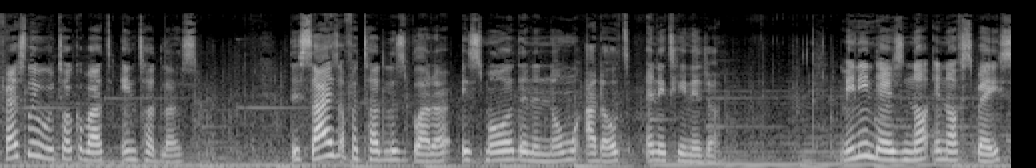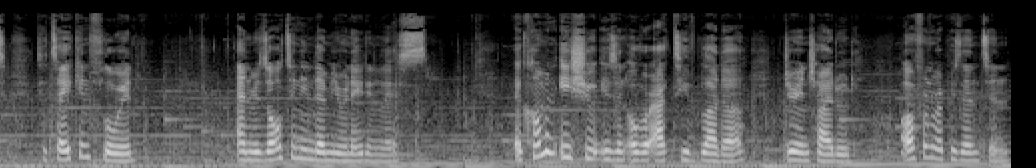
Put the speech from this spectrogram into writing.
Firstly, we will talk about in toddlers. The size of a toddler's bladder is smaller than a normal adult and a teenager, meaning there is not enough space to take in fluid and resulting in them urinating less. A common issue is an overactive bladder during childhood, often representing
